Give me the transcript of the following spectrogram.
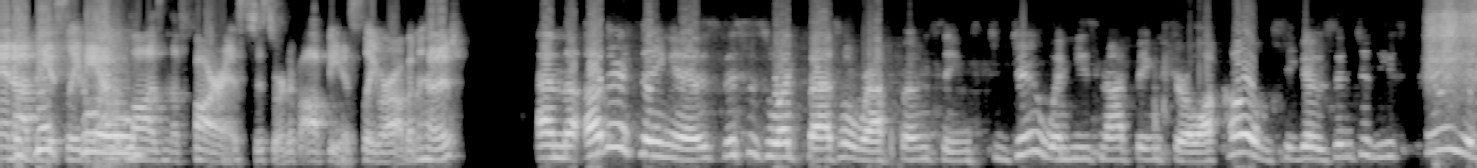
and Is obviously the outlaws in the forest is sort of obviously robin hood And the other thing is, this is what Basil Rathbone seems to do when he's not being Sherlock Holmes. He goes into these period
